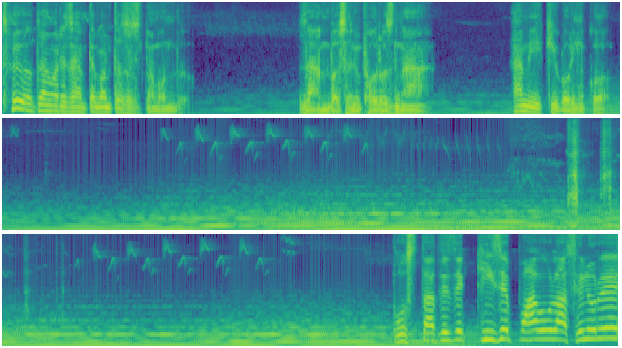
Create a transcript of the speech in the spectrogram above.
তুইও তো আমার জানতে পারতেছিস না বন্ধু। জান বসানি ফরজ না আমি কি বলব ক পোস্তাতে যে কি যে পাগল আছিল রে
